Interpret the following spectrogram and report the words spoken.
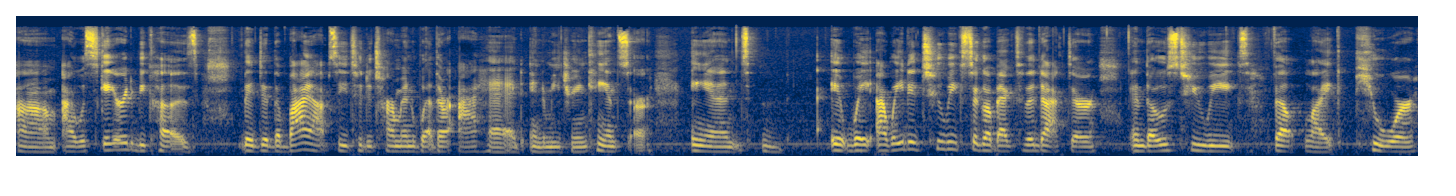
Um, I was scared because they did the biopsy to determine whether I had endometrial cancer and it wait I waited two weeks to go back to the doctor and those two weeks felt like pure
